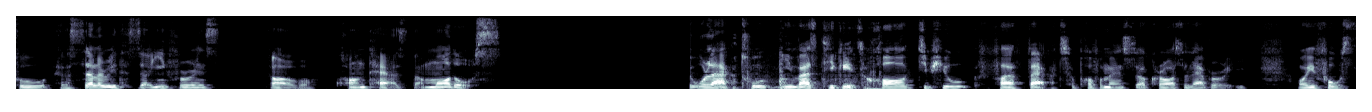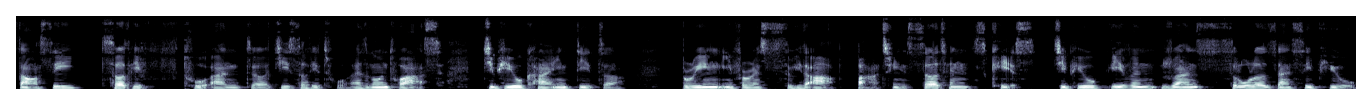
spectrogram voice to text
to accelerate the inference of quantized models. We would like to investigate how GPU affects performance across the library. We focused on C32 and uh, G32 as known to us. GPU can indeed uh, bring inference speed up, but in certain cases, GPU even runs slower than CPU.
